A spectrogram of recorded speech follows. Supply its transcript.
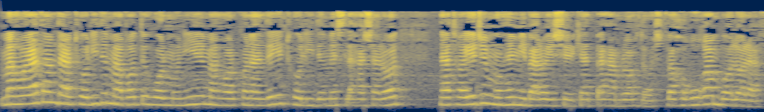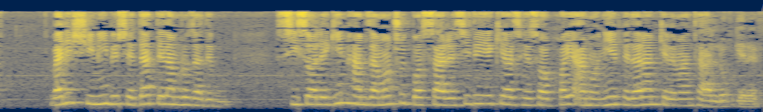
کنم. مهارتم در تولید مواد هورمونی مهار کننده تولید مثل حشرات نتایج مهمی برای شرکت به همراه داشت و حقوقم بالا رفت. ولی شیمی به شدت دلم رو زده بود. سی سالگیم همزمان شد با سررسید یکی از حسابهای امانی پدرم که به من تعلق گرفت.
